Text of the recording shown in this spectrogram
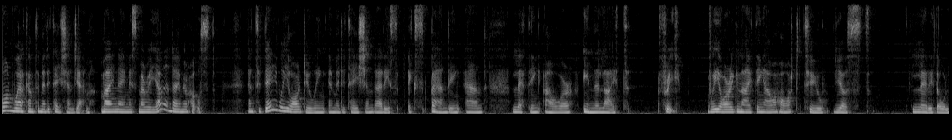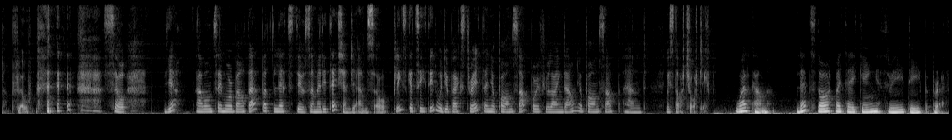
Warm welcome to Meditation Jam. My name is Maria and I'm your host. And today we are doing a meditation that is expanding and letting our inner light free. We are igniting our heart to just let it all flow. so, yeah, I won't say more about that, but let's do some meditation jam. So please get seated with your back straight and your palms up, or if you're lying down, your palms up, and we start shortly. Welcome. Let's start by taking three deep breaths.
